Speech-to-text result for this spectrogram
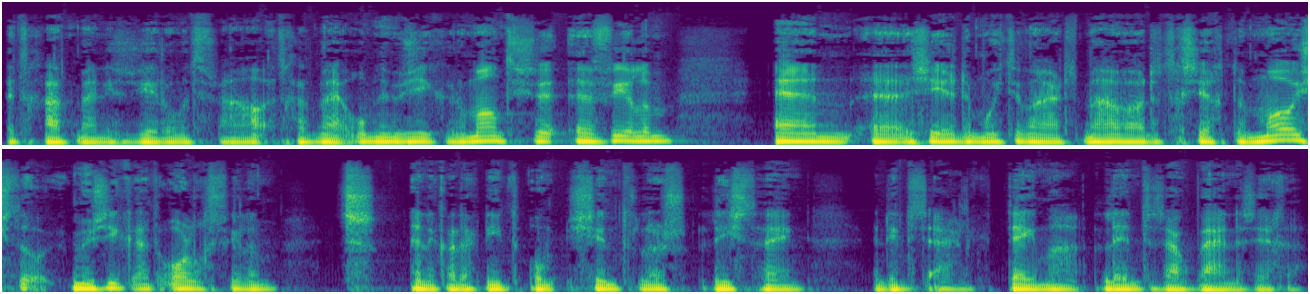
het gaat mij niet zozeer om het verhaal. Het gaat mij om de muziek. Een romantische uh, film. En uh, zeer de moeite waard. Maar we hadden het gezegd. De mooiste muziek uit oorlogsfilm. En dan kan ik niet om Schindler's List heen. En dit is eigenlijk het thema lente zou ik bijna zeggen.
